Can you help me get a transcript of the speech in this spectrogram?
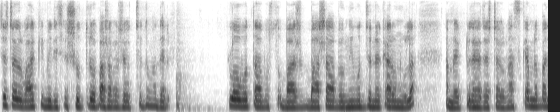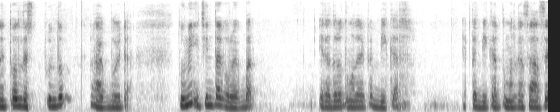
চেষ্টা করব আর্কিমিডিসের সূত্র, পাশাপাশি হচ্ছে তোমাদের প্লবতা বস্তু, বাস, বাসা এবং নিমজ্জনের কারণগুলো। আমরা একটু দেখার চেষ্টা করব। আজকে আমরা পানির তল দেশ পর্যন্ত রাখব এটা। তুমি চিন্তা করো একবার। এটা ধরো তোমাদের একটা বিকার। একটা বিকার তোমার কাছে আছে।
